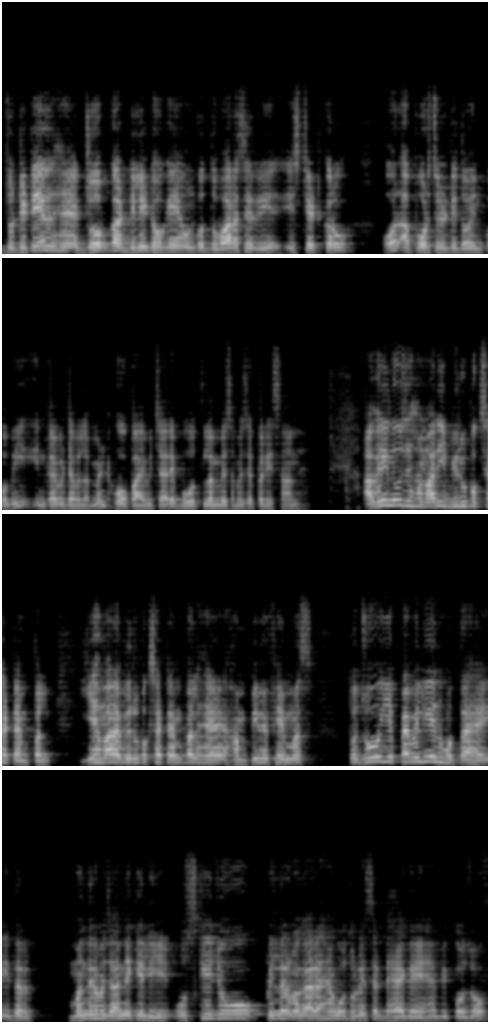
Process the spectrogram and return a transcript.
जो डिटेल है जॉब का डिलीट हो गए हैं, उनको दोबारा से रिस्टेट करो। और अपॉर्चुनिटी दो इनको भी, इनका भी डेवलपमेंट हो पाए। बेचारे बहुत लंबे समय से परेशान है। अगली न्यूज़ है हमारी विरूपक्षा टेंपल ये हमारा विरूपक्षा टेंपल है, हम्पी में फ़ेमस तो जो ये पेविलियन होता है इधर, मंदिर में जाने के लिए, उसके जो पिलर वगैरह हैं, वो थोड़े से ढह गए हैं बिकॉज़ ऑफ़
